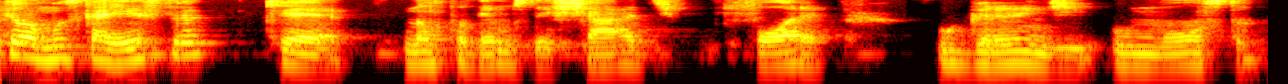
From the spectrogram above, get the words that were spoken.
ter uma música extra, que é Não Podemos Deixar de Fora o Grande, o Monstro,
